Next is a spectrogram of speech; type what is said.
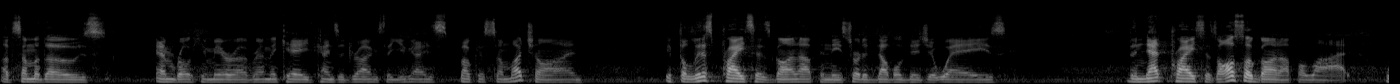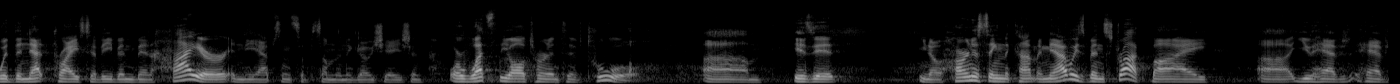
of some of those Enbrel, Humira, Remicade kinds of drugs that you guys focus so much on, if the list price has gone up in these sort of double digit ways, the net price has also gone up a lot. Would the net price have even been higher in the absence of some of the negotiation? Or what's the alternative tool? Um, is it, you know, harnessing the comp? I mean, I've always been struck by uh, you have have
